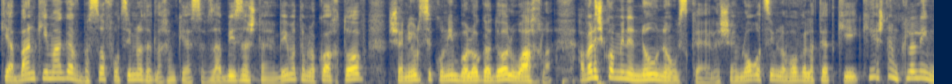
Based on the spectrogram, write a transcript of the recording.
כי הבנקים, אגב, בסוף רוצים לתת לכם כסף, זה הביזנס שלהם, ואם אתם לקוח טוב, שהניהול סיכונים בו לא גדול, הוא אחלה. אבל יש כל מיני no-nos כאלה, שהם לא רוצים לבוא ולתת, כי, כי יש להם כללים.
